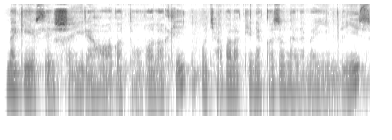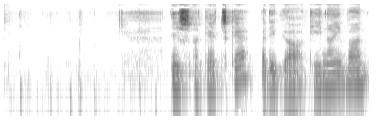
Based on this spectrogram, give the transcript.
megérzéseire hallgató valaki, hogyha valakinek az önelemein víz, és a kecske pedig a kínaiban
